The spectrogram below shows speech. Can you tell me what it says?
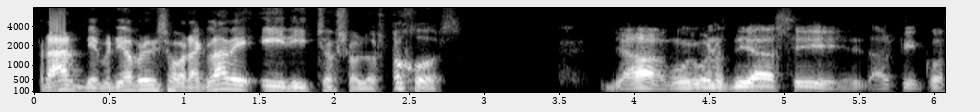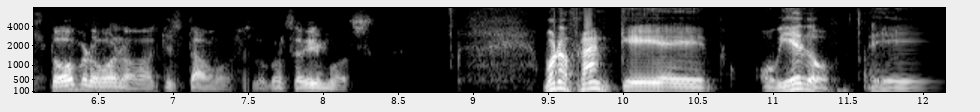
Fran, bienvenido a Permiso para Clave y dichosos los ojos. Ya, muy buenos días, sí, al fin costó, pero bueno, aquí estamos, lo conseguimos. Bueno, Fran, que Oviedo, eh,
